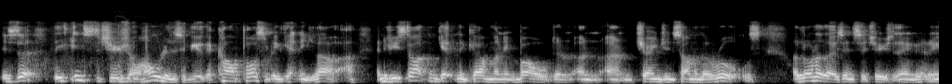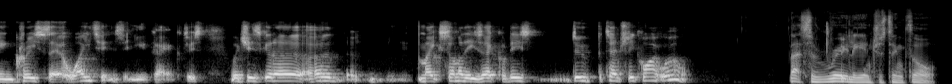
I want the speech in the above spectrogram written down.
is that the institutional holdings of UK can't possibly get any lower. And if you start getting the government involved and, and, and changing some of the rules, a lot of those institutions are going to increase their weightings in UK equities, which is going to uh, make some of these equities do potentially quite well. That's a really interesting thought.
